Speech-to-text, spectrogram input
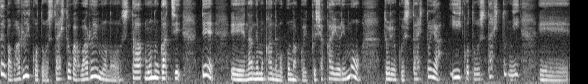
例えば悪いことをした人が悪いものをした者勝ちで、えー、何でもかんでもうまくいく社会よりも努力した人やいいことをした人に、えー、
